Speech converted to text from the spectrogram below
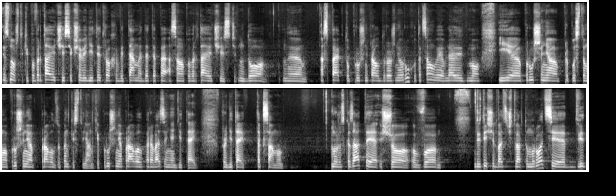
Знову ж таки, повертаючись, якщо відійти трохи від теми ДТП, а саме повертаючись до аспекту порушень правил дорожнього руху, так само виявляємо і порушення, припустимо, порушення правил зупинки стоянки, порушення правил перевезення дітей. Про дітей так само можу сказати, що в 2024 році дві-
